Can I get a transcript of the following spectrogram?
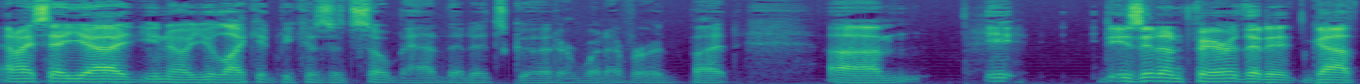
and I say, yeah, you know, you like it because it's so bad that it's good or whatever. But um, it, Is it unfair that it got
